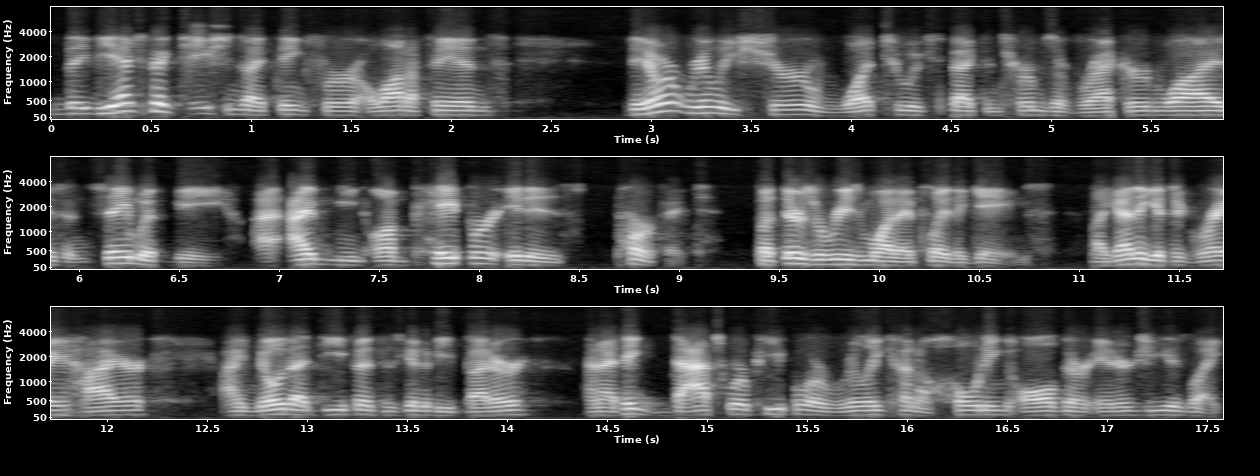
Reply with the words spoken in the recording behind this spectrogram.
the, the expectations, I think, for a lot of fans, they aren't really sure what to expect in terms of record wise. And same with me. I, I mean, on paper, it is perfect, but there's a reason why they play the games. Like, I think it's a great hire. I know that defense is going to be better. And I think that's where people are really kind of honing all their energy is like,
